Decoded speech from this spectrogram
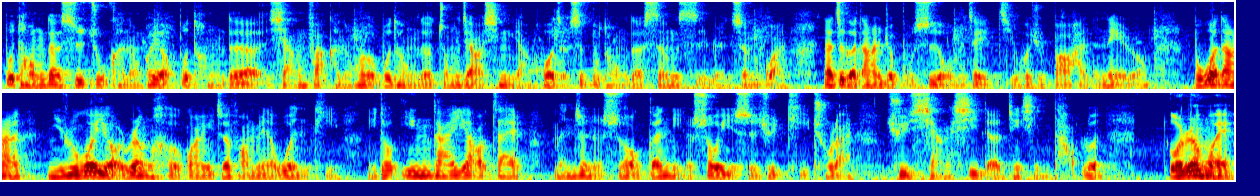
不同的事主可能会有不同的想法，可能会有不同的宗教信仰，或者是不同的生死人生观。那这个当然就不是我们这一集会去包含的内容。不过，当然，你如果有任何关于这方面的问题，你都应该要在门诊的时候跟你的兽医师去提出来，去详细的进行讨论。我认为，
